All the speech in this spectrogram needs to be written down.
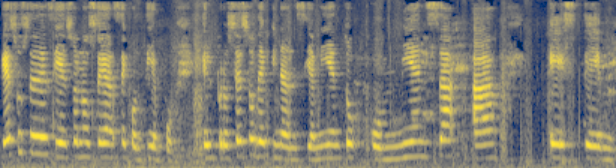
¿Qué sucede si eso no se hace con tiempo? El proceso de financiamiento comienza a este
